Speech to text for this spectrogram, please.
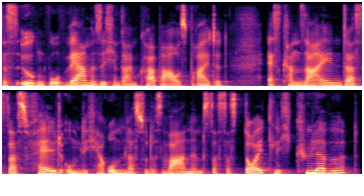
dass irgendwo Wärme sich in deinem Körper ausbreitet. Es kann sein, dass das Feld um dich herum, dass du das wahrnimmst, dass das deutlich kühler wird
